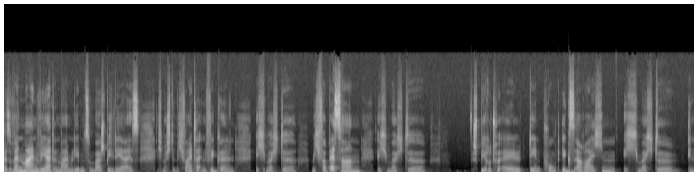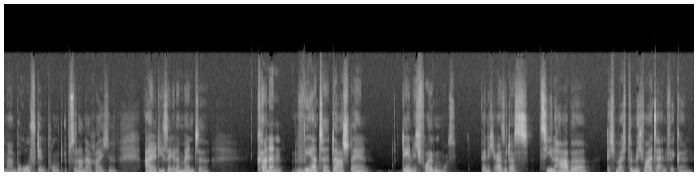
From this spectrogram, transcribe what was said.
Also wenn mein Wert in meinem Leben zum Beispiel der ist, ich möchte mich weiterentwickeln, ich möchte mich verbessern, ich möchte spirituell den Punkt X erreichen, ich möchte in meinem Beruf den Punkt Y erreichen. All diese Elemente können Werte darstellen, denen ich folgen muss. Wenn ich also das Ziel habe, ich möchte mich weiterentwickeln,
